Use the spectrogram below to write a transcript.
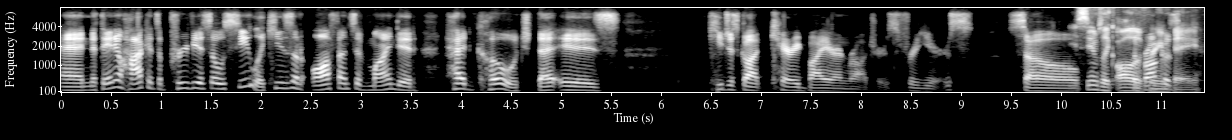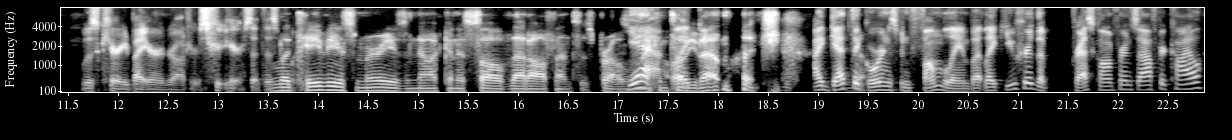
And Nathaniel Hackett's a previous OC. Like he's an offensive minded head coach that is he just got carried by Aaron Rodgers for years. So It seems like all of Broncos- Green Bay was carried by Aaron Rodgers for years at this point. Latavius Murray is not going to solve that offense's problem. Yeah, I Yeah, can tell you that much. I get that No. Gordon's been fumbling, but like you heard the press conference after Kyle,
